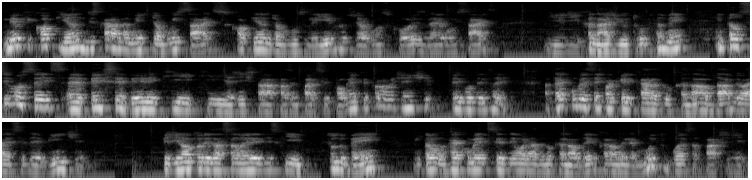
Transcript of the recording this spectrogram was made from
meio que copiando descaradamente de alguns sites, copiando de alguns livros, de algumas coisas, né, alguns sites, de, de canais de YouTube também. Então, se vocês é, perceberem que, que a gente está fazendo parecido com alguém, porque provavelmente a gente pegou deles aí. Até conversei com aquele cara do canal, WASD20, pedindo autorização, ele disse que tudo bem. Então, recomendo que vocês deem uma olhada no canal dele. O canal dele é muito bom essa parte de,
